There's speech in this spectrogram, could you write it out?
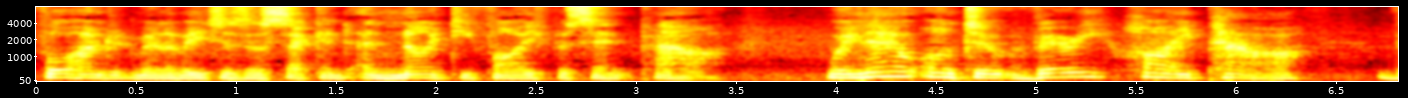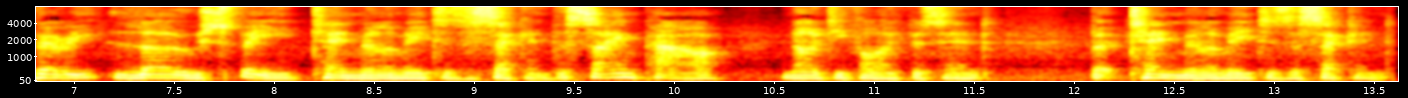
400 millimeters a second and 95% power. We're now onto very high power, very low speed 10 millimeters a second. The same power, 95%, but 10 millimeters a second.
